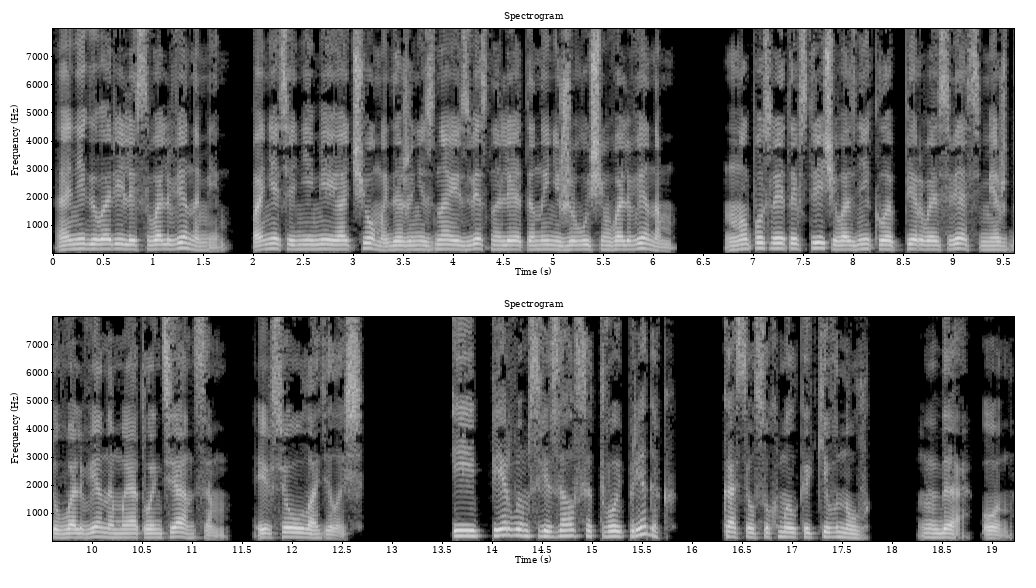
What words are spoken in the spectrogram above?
Они говорили с вольвенами, понятия не имею о чем и даже не знаю, известно ли это ныне живущим вольвенам, но после этой встречи возникла первая связь между вольвеном и атлантианцем, и все уладилось. «И первым связался твой предок?» Кастел с ухмылкой кивнул. «Да, он».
